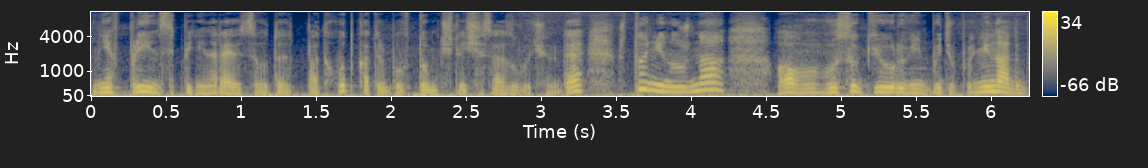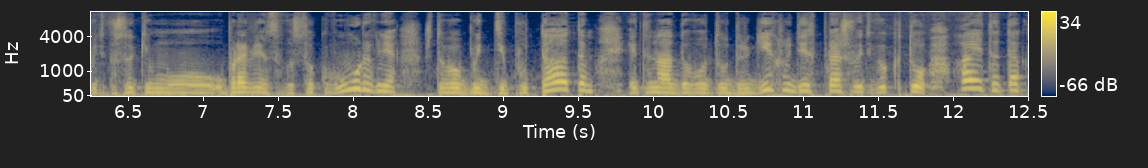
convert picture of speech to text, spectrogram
Мне, в принципе, не нравится вот этот подход, который был в том числе сейчас озвучен, да, что не нужна а, высокий уровень быть, не надо быть высоким управленцем высокого уровня, чтобы быть депутатом, это надо вот у других людей спрашивать, вы кто, а это так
